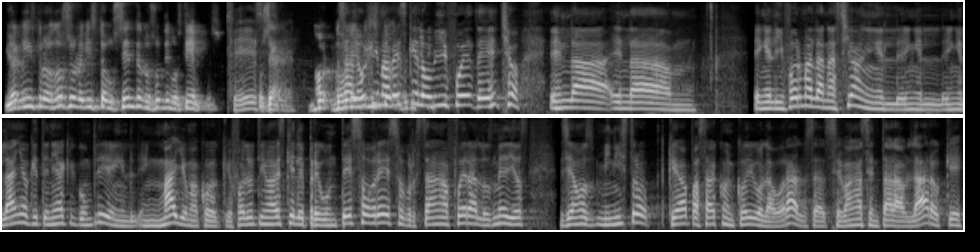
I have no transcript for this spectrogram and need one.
Yo al ministro Donoso lo he visto ausente en los últimos tiempos. Sí, sí. O sea, la última vez que lo vi fue, de hecho, en la, en la, mm, en el informe a la Nación, en el, en el, en el año que tenía que cumplir, en, en mayo me acuerdo, que fue la última vez que le pregunté sobre eso, porque estaban afuera los medios. Decíamos, ministro, ¿qué va a pasar con el código laboral? O sea, ¿se van a sentar a hablar o qué?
